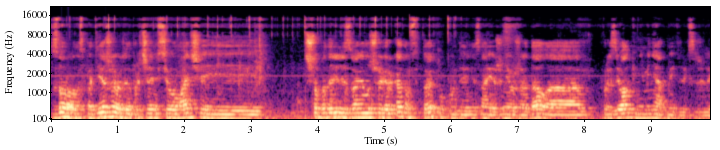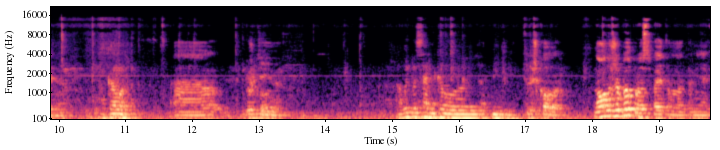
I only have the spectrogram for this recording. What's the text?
здорово нас поддерживали на протяжении всего матча. И что подарили звание лучшего игрока, там статуэтку какую-то, я не знаю, я жене уже отдал, а в раздевалке не меня отметили, к сожалению. А кого? А Бурдинина, А вы бы сами кого отметили? Плешкова. Но он уже был просто, поэтому надо поменять.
